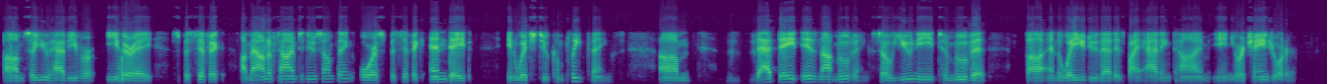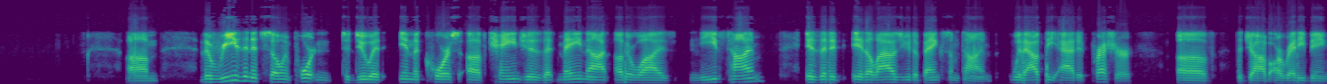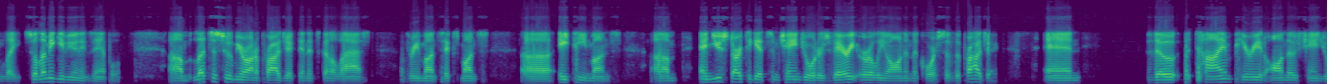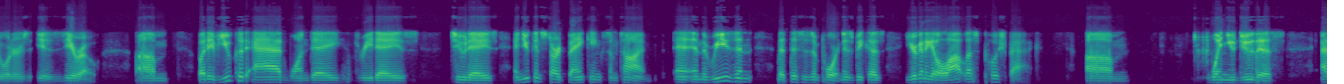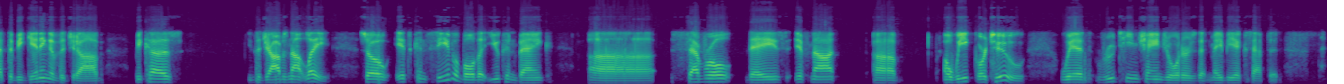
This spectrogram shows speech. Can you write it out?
Um, so you have either either a specific amount of time to do something or a specific end date in which to complete things. Um, that date is not moving, so you need to move it, uh, and the way you do that is by adding time in your change order. Um, the reason it's so important to do it in the course of changes that may not otherwise need time is that it, it allows you to bank some time without the added pressure of the job already being late. So let me give you an example. Um, let's assume you're on a project and it's going to last three months, six months, uh, 18 months, um, and you start to get some change orders very early on in the course of the project. And the, the time period on those change orders is zero. Um, but if you could add one day, three days, two days, and you can start banking some time. And, and the reason that this is important is because you're going to get a lot less pushback um, when you do this at the beginning of the job because the job's not late. So it's conceivable that you can bank uh, several days, if not uh, a week or two, with routine change orders that may be accepted.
